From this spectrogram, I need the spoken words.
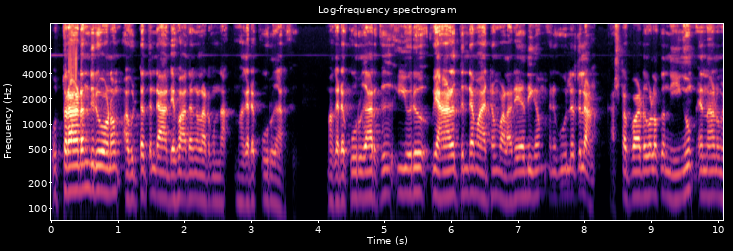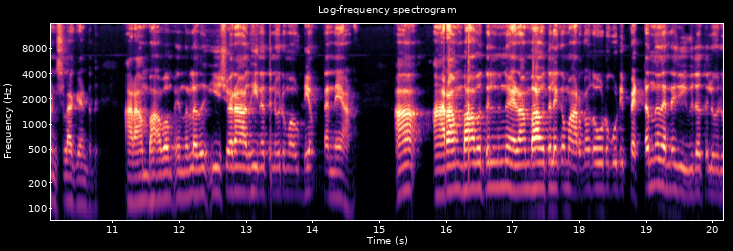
ഉത്രാടം തിരുവോണം അവിട്ടത്തിന്റെ ആദ്യപാദങ്ങൾ അടങ്ങുന്ന മകരക്കൂറുകാർക്ക്. മകരക്കൂറുകാർക്ക് ഈ ഒരു വ്യാഴത്തിന്റെ മാറ്റം വളരെയധികം അനുകൂലത്തിലാണ്. കഷ്ടപ്പാടുകളൊക്കെ നീങ്ങും എന്നാണ് മനസ്സിലാക്കേണ്ടത്. ആറാം ഭാവം എന്നുള്ളത് ഈശ്വരാധീനത്തിന് ഒരു മൗഢ്യം തന്നെയാണ്. ആ ആറാം ഭാവത്തിൽ നിന്ന് ഏഴാം ഭാവത്തിലേക്ക് മാറുന്നതോടുകൂടി പെട്ടെന്ന് തന്നെ ജീവിതത്തിൽ ഒരു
